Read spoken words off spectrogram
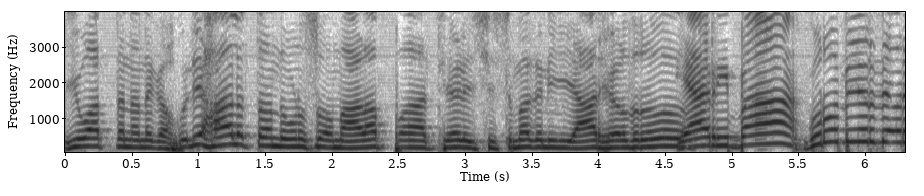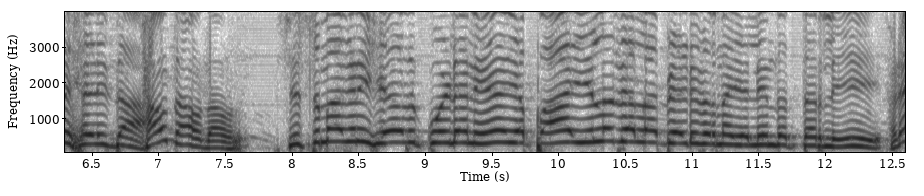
ಇವತ್ತು ನನಗೆ ಹುಲಿ ಹಾಲು ತಂದು ಉಣಿಸುವ ಮಾಳಪ್ಪ ಅಂತ ಹೇಳಿ ಶಿಶುಮಗನಿಗೆ ಯಾರು ಹೇಳಿದ್ರು? ಯಾರಿಪ್ಪ ಗುರು ಬೀರ್ ದೇವ್ರು ಹೇಳಿದ್ದ. ಹೌದು ಹೌದು ಹೌದು. ಶಿಶುಮಗನಿಗೆ ಹೇಳಿದ ಕೂಡಲೇ ಯಪ್ಪ ಇಲ್ಲದೆಲ್ಲ ಬೇಡಿದ್ರ ನಾ ಎಲ್ಲಿಂದ ತರ್ಲಿ? ಆದರ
